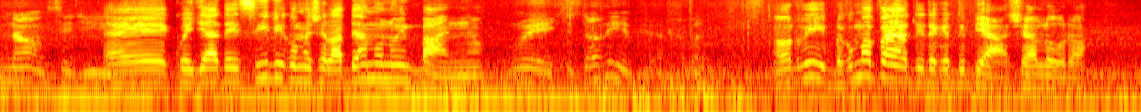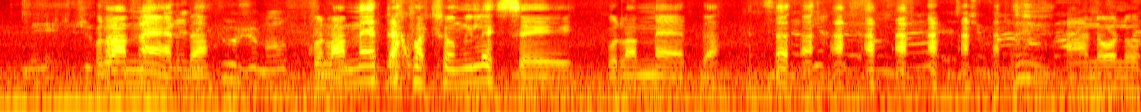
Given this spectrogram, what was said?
Non, c'est du. È quegli adesivi come ce l'abbiamo noi in bagno. Oui, c'est horrible. Orribile, come fai a dire che ti piace allora? Je Quella merda. Quella merda 4006, quella merda. Ah, no, no.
